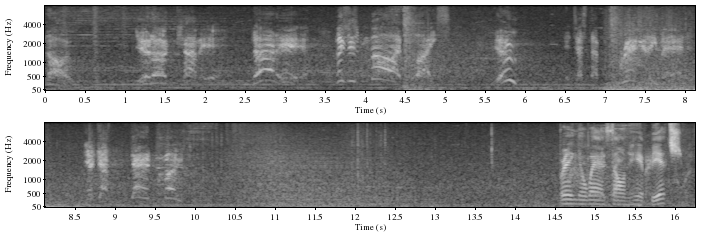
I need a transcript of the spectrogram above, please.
No! You don't come here! Not here! This is my place! You? You're just a prickly man! You're just dead meat! Bring your ass down here, bitch.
